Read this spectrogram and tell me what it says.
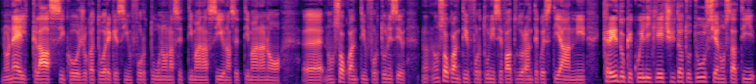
non è il classico giocatore che si infortuna una settimana sì, una settimana no. Eh, non, so quanti infortuni si è, non so quanti infortuni si è fatto durante questi anni. Credo che quelli che hai citato tu siano stati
